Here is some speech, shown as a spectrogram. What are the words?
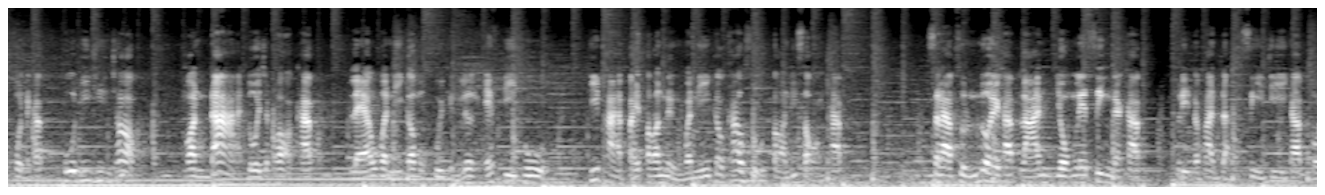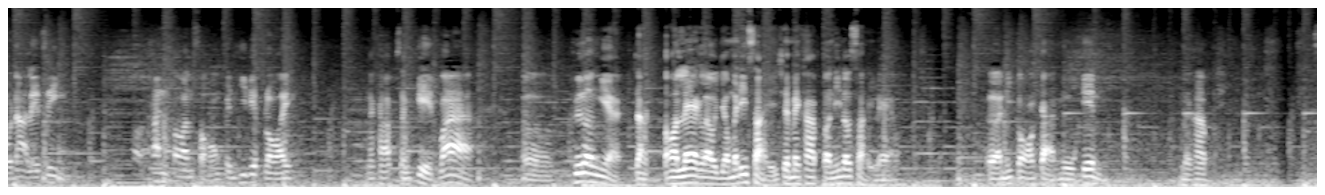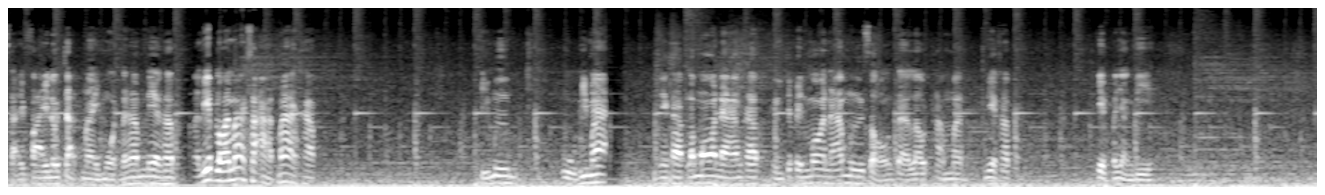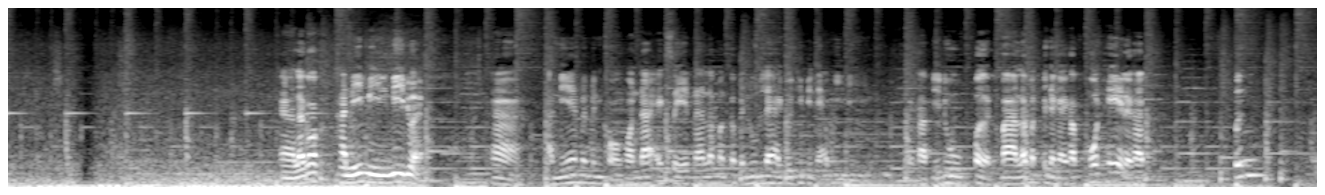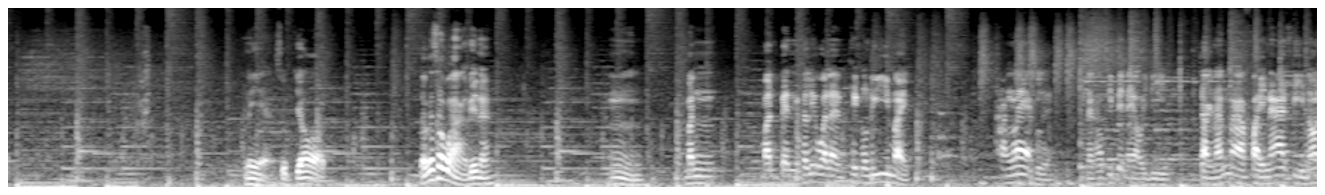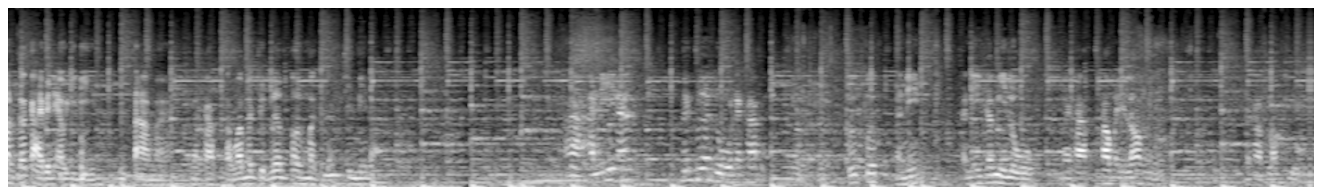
ทุกคนนะครับ ผู้ที่ชื่นชอบ Honda โดยเฉพาะครับ แล้ววันนี้ก็มาคุยถึงเรื่อง FD2 ที่ผ่านไปตอนหนึ่งวันนี้ก็เข้าสู่ตอนที่ 2 ครับ สนับสนุนโดยครับ ร้านยงเลสซิ่งนะครับ ผลิตภัณฑ์จาก CG ครับโ o ด้าเลสซิ่งขั้นตอน 2 เป็นที่เรียบร้อยนะครับ สังเกตว่าเเครื่องเนี่ยจากตอนแรกเรายังไม่ได้ใส่ใช่ไหมครับ ตอนนี้เราใส่แล้วเอออันนี้กองอากาศมูเก้นนะครับ สายไฟเราจัดใหม่หมดนะครับเนี่ยครับเรียบร้อยมากสะอาดมากครับ ฝีมืออู่พี่มากเนี่ยครับแล้วหม้อน้ำครับ ถึงจะเป็นหม้อน้ำมือสอง แต่เราทำมาเนี่ยครับ เก็บมาอย่างดีอ่าแล้วก็คันนี้มีนี่ด้วยอ่าอันนี้มันเป็นของ Honda Access นะ แล้วมันก็เป็นรุ่นแรกด้วยที่เป็น LED นะครับเดี๋ยวดูเปิดมาแล้วมันเป็นยังไงครับโคตรเท่เลยครับปึ้งนี่สุดยอด แล้วก็สว่างด้วยนะ อืม มัน มันเป็นเขาเรียกว่าอะไรเทคโนโลยีใหม่ ครั้งแรกเลยนะครับที่เป็น LED จากนั้นมาไฟหน้าซีนอนก็กลายเป็น LED ตามมานะครับแต่ว่ามันจุดเริ่มต้นมาจากชิ้นนี้แหละอ่าอันนี้นะเพื่อนๆดูนะครับปึ๊บปึ๊บอันนี้อันนี้ก็มีรูนะครับเข้าไปในร่องนี้นะครับล็อกอยู่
